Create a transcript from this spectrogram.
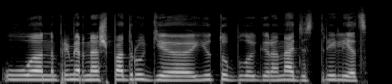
У, например, нашей подруги, YouTube-блогера Надя Стрелец,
